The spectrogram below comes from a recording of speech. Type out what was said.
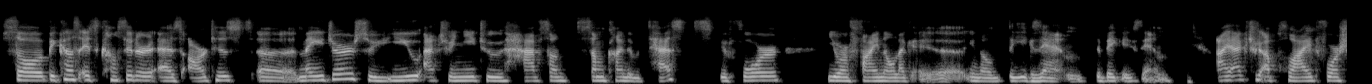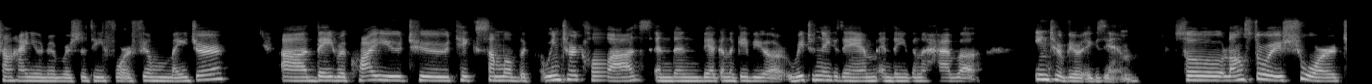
So because it's considered as artist uh, major, so you actually need to have some some kind of tests before your final like uh, you know the exam the big exam i actually applied for shanghai university for a film major uh, they require you to take some of the winter class and then they're going to give you a written exam and then you're going to have a interview exam. So long story short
